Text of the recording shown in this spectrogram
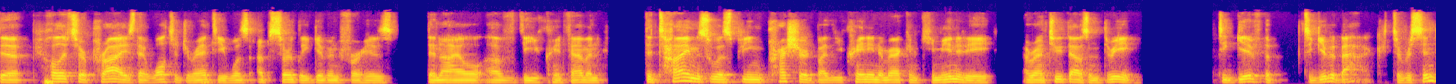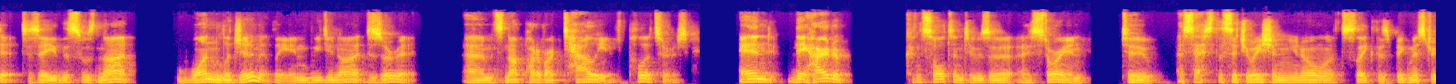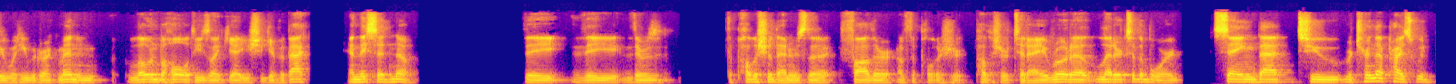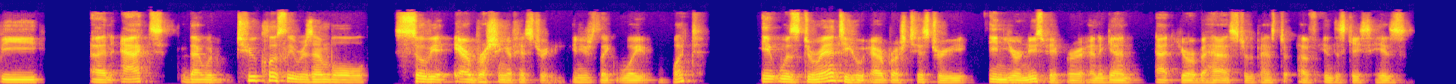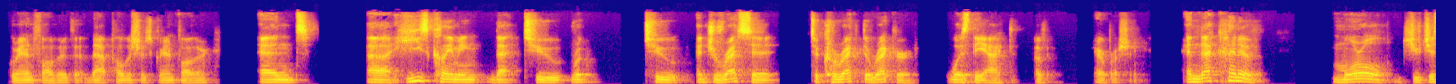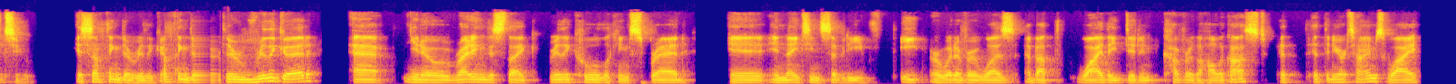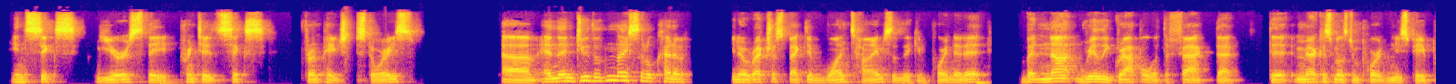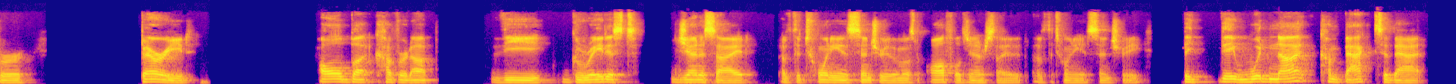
the Pulitzer Prize that Walter Duranty was absurdly given for his denial of the Ukraine famine, the Times was being pressured by the Ukrainian American community around 2003 to give the to give it back, to rescind it, to say this was not won legitimately and we do not deserve it. Um, it's not part of our tally of Pulitzers. And they hired a consultant who was a, a historian to assess the situation. You know, it's like this big mystery what he would recommend. And lo and behold, he's like, yeah, you should give it back. And they said no. They they there was the publisher then, who's the father of the publisher, publisher today, wrote a letter to the board saying that to return that prize would be an act that would too closely resemble Soviet airbrushing of history. And you're just like, wait, what? It was Duranty who airbrushed history in your newspaper, and again at your behest, or the behest of, in this case, his grandfather, the, that publisher's grandfather, and uh, he's claiming that to to address it to correct the record was the act of airbrushing. And that kind of moral jujitsu is something they're really good. Something they're, they're really good at, you know, writing this like really cool looking spread in, in 1978 or whatever it was about why they didn't cover the Holocaust at, at the New York Times, why in six years they printed six front page stories. Um, and then do the nice little kind of you know, retrospective one time so they can point at it, but not really grapple with the fact that the America's most important newspaper buried, all but covered up the greatest genocide of the 20th century, the most awful genocide of the 20th century. They they would not come back to that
